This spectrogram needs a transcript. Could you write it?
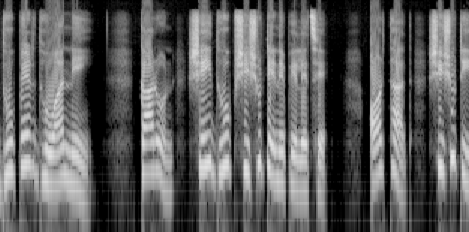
ধূপের ধোঁয়া নেই। কারণ সেই ধূপ শিশু টেনে ফেলেছে। অর্থাৎ শিশুটি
